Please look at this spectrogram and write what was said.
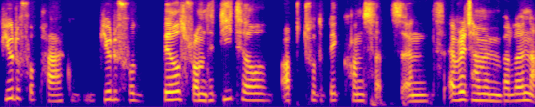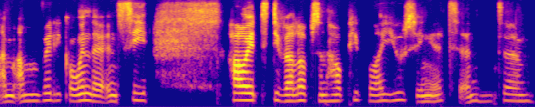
beautiful park, beautiful built from the detail up to the big concepts. And every time I'm in Berlin, I'm, I'm really going there and see how it develops and how people are using it. And um,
